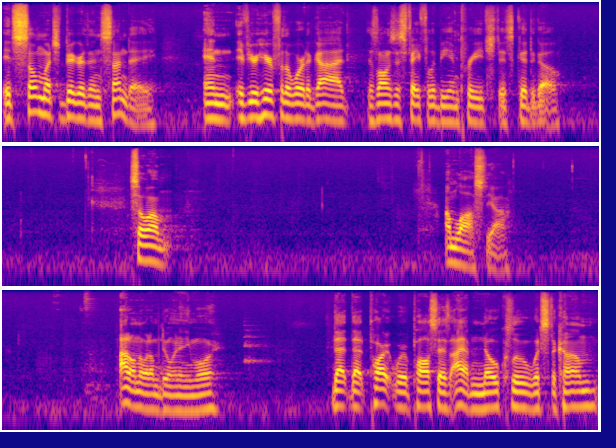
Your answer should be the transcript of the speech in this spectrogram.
it's so much bigger than Sunday. And if you're here for the Word of God, as long as it's faithfully being preached, it's good to go. So, um, I'm lost, y'all. I don't know what I'm doing anymore. That, that part where Paul says, I have no clue what's to come,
